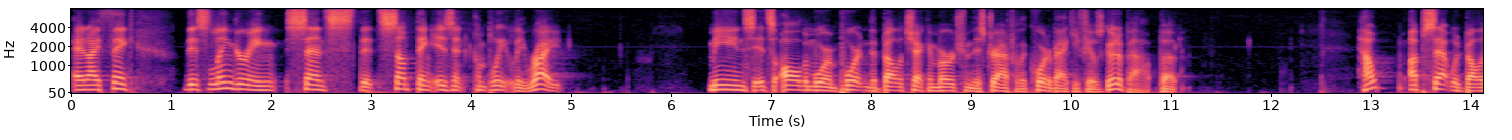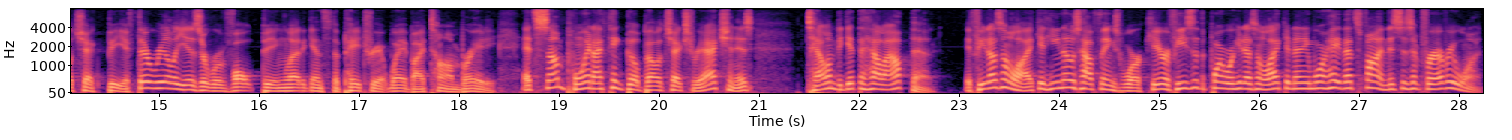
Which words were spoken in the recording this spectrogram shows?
And I think this lingering sense that something isn't completely right means it's all the more important that Belichick emerge from this draft with a quarterback he feels good about. But how upset would Belichick be if there really is a revolt being led against the Patriot way by Tom Brady? At some point, I think Bill Belichick's reaction is tell him to get the hell out then. If he doesn't like it, he knows how things work here. If he's at the point where he doesn't like it anymore, hey, that's fine. This isn't for everyone.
